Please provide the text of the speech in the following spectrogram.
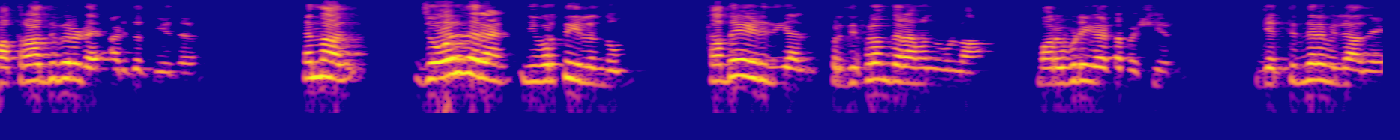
പത്രാധിപരുടെ അടുത്തെത്തിയത്. എന്നാൽ ജോലി തരാൻ നിവർത്തിയില്ലെന്നും കഥ എഴുതിയാൽ പ്രതിഫലം തരാമെന്നുമുള്ള മറുപടി കേട്ട ബഷീർ ഗത്യന്തരമില്ലാതെ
